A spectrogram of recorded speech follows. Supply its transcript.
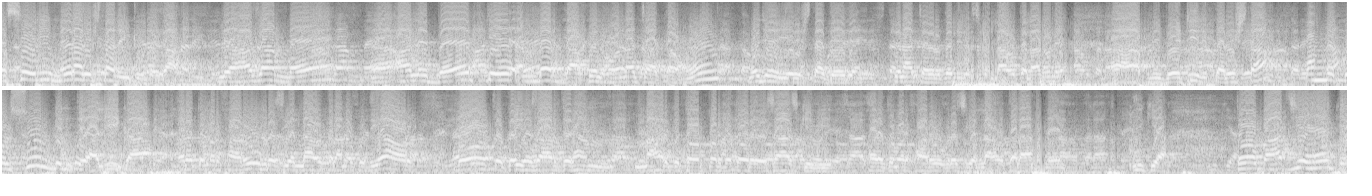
وسیری میرا رشتہ نہیں ٹوٹے گا. لہٰذا میں آل بیت کے اندر داخل ہونا چاہتا ہوں، مجھے یہ رشتہ دے دیں. چنانچہ حضرت علی رضی اللہ تعالیٰ نے اپنی بیٹی کا رشتہ ام کلثوم بنت علی کا، حضرت عمر فاروق رضی اللہ تعالیٰ کو دیا اور بہت کئی ہزار درہم مہر کے طور پر بطور اعزاز کی بھی حضرت عمر فاروق رضی اللہ تعالیٰ نے کیا۔ تو بات یہ ہے کہ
